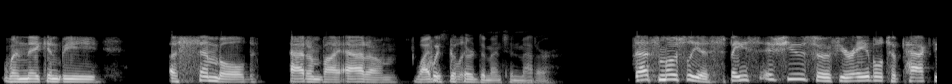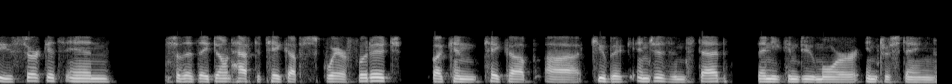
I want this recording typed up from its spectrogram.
when they can be assembled atom by atom. Why quickly. does the third dimension matter? That's mostly a space issue. So if you're able to pack these circuits in so that they don't have to take up square footage, but can take up uh, cubic inches instead, then you can do more interesting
